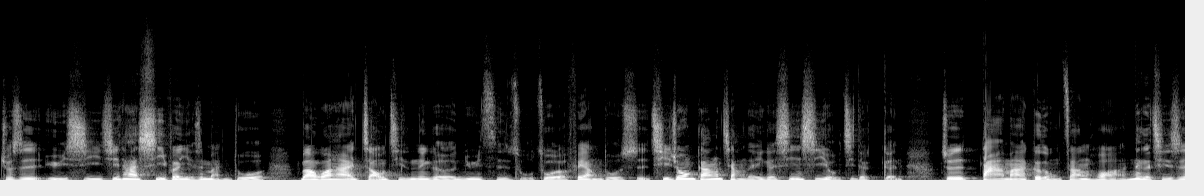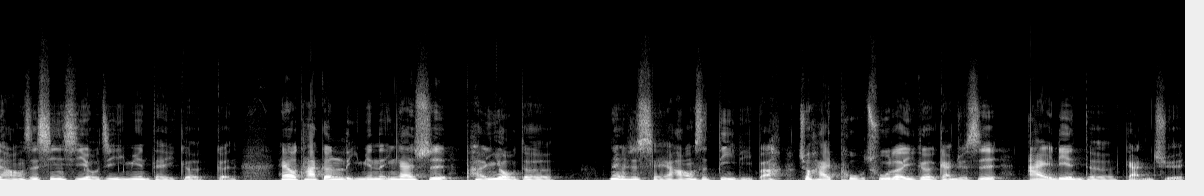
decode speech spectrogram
就是玉溪，其实她的戏份也是蛮多，包括她还召集的那个女子组做了非常多事。其中刚刚讲的一个《新西游记》的梗，就是大骂各种脏话，那个其实好像是《新西游记》里面的一个梗。还有他跟里面的应该是朋友的那人是谁啊？好像是弟弟吧，就还谱出了一个感觉是。爱恋的感觉，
